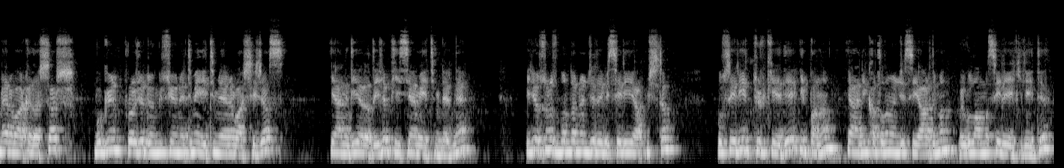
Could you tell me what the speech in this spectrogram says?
Merhaba arkadaşlar. Bugün proje döngüsü yönetimi eğitimlerine başlayacağız. Yani diğer adıyla PCM eğitimlerine. Biliyorsunuz bundan önce de bir seri yapmıştım. Bu seri Türkiye'de İPA'nın yani katılım öncesi yardımın uygulanması ile ilgiliydi.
